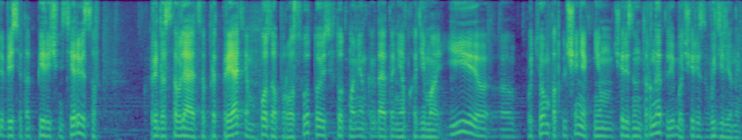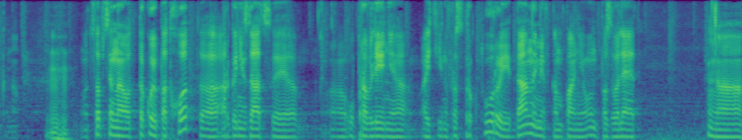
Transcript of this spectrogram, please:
весь этот перечень сервисов предоставляется предприятиям по запросу, то есть в тот момент, когда это необходимо, и э, путем подключения к ним через интернет, либо через выделенный канал. Мгм. Вот, собственно, вот такой подход организации управления IT-инфраструктурой и данными в компании, он позволяет, э,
